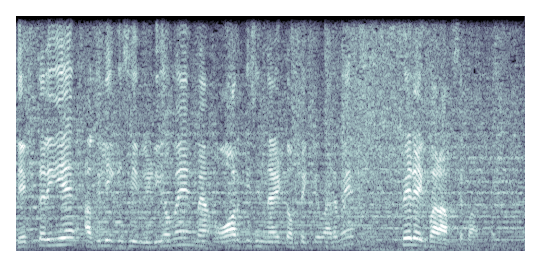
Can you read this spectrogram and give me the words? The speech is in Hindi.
देखते रहिए अगली किसी वीडियो में। मैं और किसी नए टॉपिक के बारे में फिर एक बार आपसे बात करूँ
